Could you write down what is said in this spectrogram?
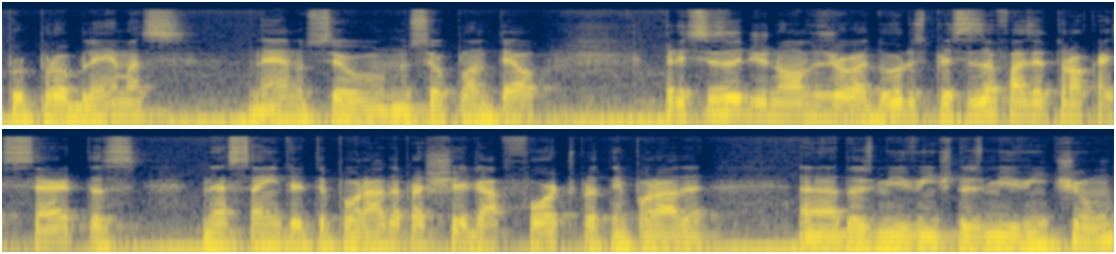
por problemas né, no, seu, no seu plantel. Precisa de novos jogadores, precisa fazer trocas certas nessa intertemporada para chegar forte para a temporada uh, ah, 2020-2021.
